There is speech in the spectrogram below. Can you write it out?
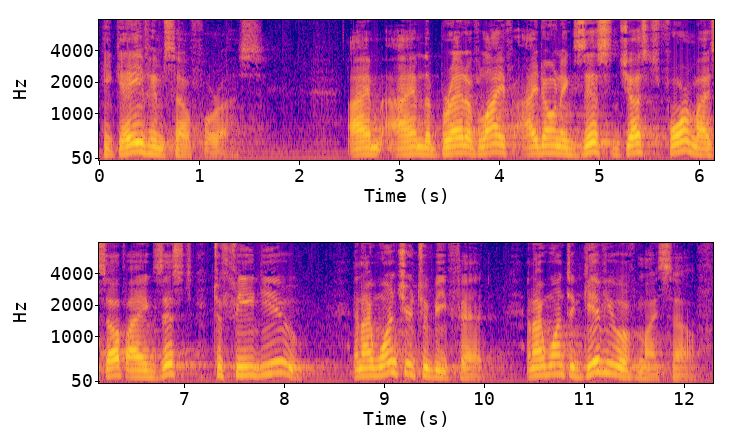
He gave himself for us. I'm, I am the bread of life. I don't exist just for myself, I exist to feed you. And I want you to be fed. And I want to give you of myself.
